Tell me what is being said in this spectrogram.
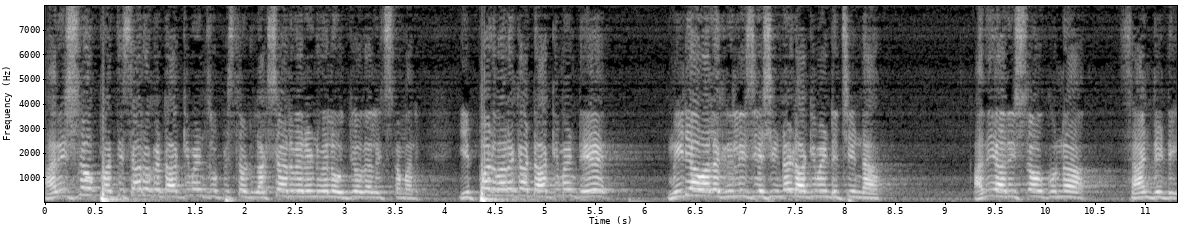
హరీష్ రావు ప్రతిసారి ఒక డాక్యుమెంట్ చూపిస్తాడు. లక్ష అరవై రెండు వేల ఉద్యోగాలు ఇచ్చినామని. ఇప్పటి వరకు ఆ డాక్యుమెంట్ ఏ మీడియా వాళ్ళకి రిలీజ్ చేసిండా డాక్యుమెంట్ ఇచ్చిండా? అది హరీష్ రావుకున్న శాంటిటీ.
